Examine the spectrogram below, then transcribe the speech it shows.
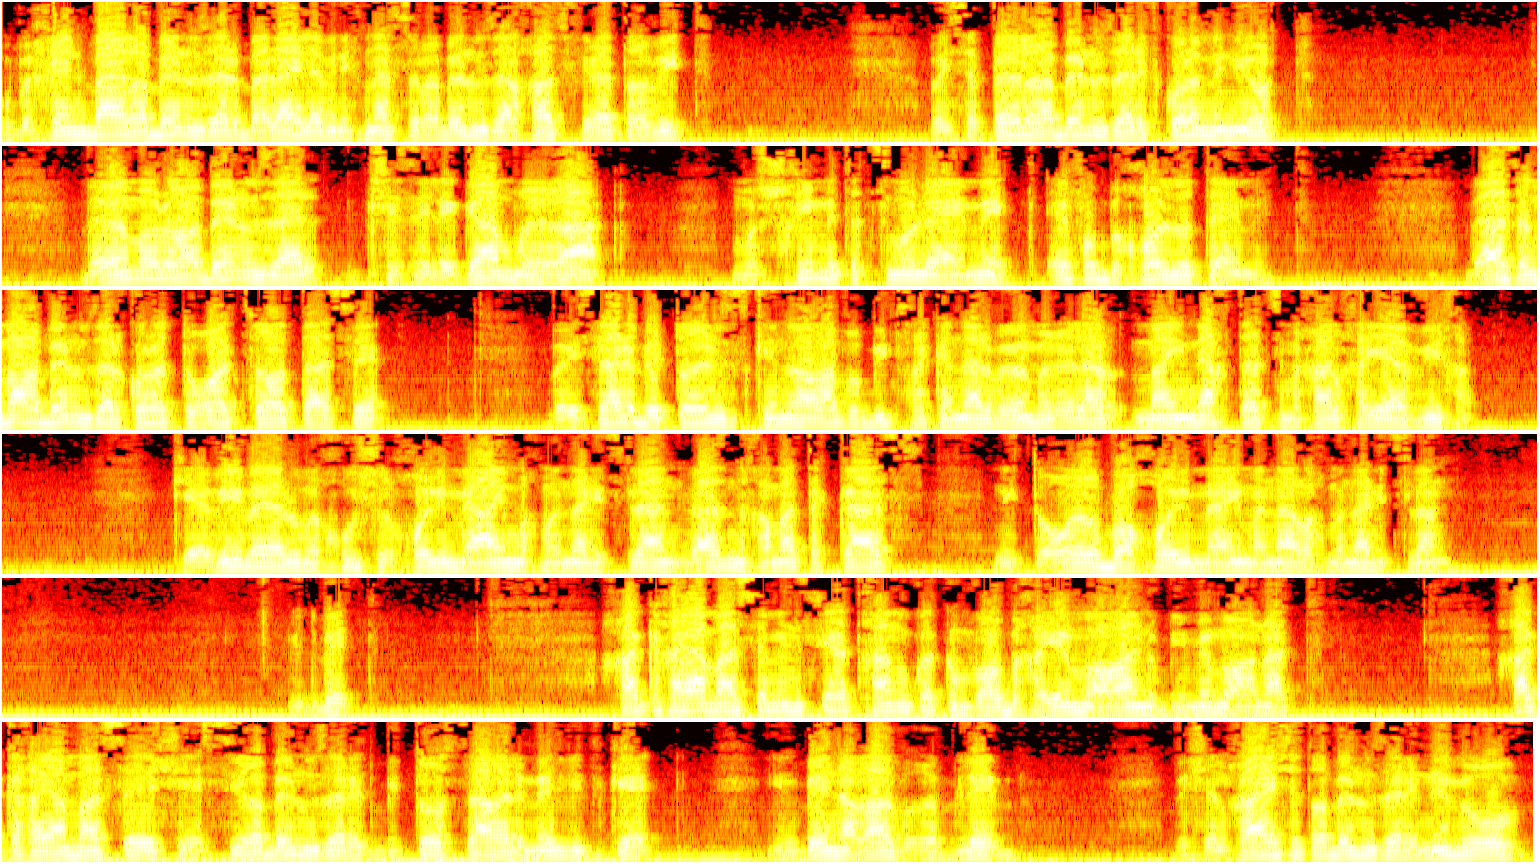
ובכן בא אל רבנו ז"ל בלילה ונכנס אל רבנו ז"ל אחר תפילת ערבית. ויספר לרבנו ז"ל את כל המניות. ויאמר לו רבנו ז"ל, כשזה לגמרי רע, מושכים את עצמו לאמת, איפה בכל זאת האמת? ואז אמר רבנו ז"ל כל התורה צוהר תעשה. ויסע לביתו אל זקנו הרב רבי יצחק הנ"ל ויאמר אליו, מה הנחת עצמך על חיי אביך? כי אביו היה לו מחוש של חולי מעיים רחמנא ליצלן, ואז מחמת הכעס נתעורר בו החולי מעיים הנ"ל רחמנא ליצלן. י"ב אחר כך היה מעשה מנסיעת חנוכה כמבואר בחיי מוהר"ן ובימי מוהרנת. אחר כך היה מעשה שהסיר רבנו ז"ל את בתו שרה למדוידקה עם בן הרב רב לב, ושלחה אשת רבנו ז"ל לנמרוב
